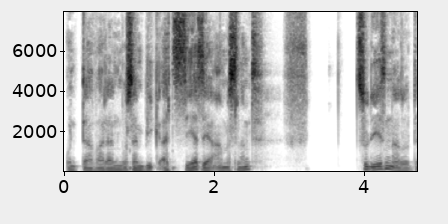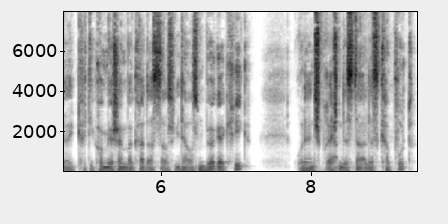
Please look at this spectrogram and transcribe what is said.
Und da war dann Mosambik als sehr, sehr armes Land zu lesen. Also die kommen ja scheinbar gerade erst aus, wieder aus dem Bürgerkrieg. Und entsprechend ja. ist da alles kaputt.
